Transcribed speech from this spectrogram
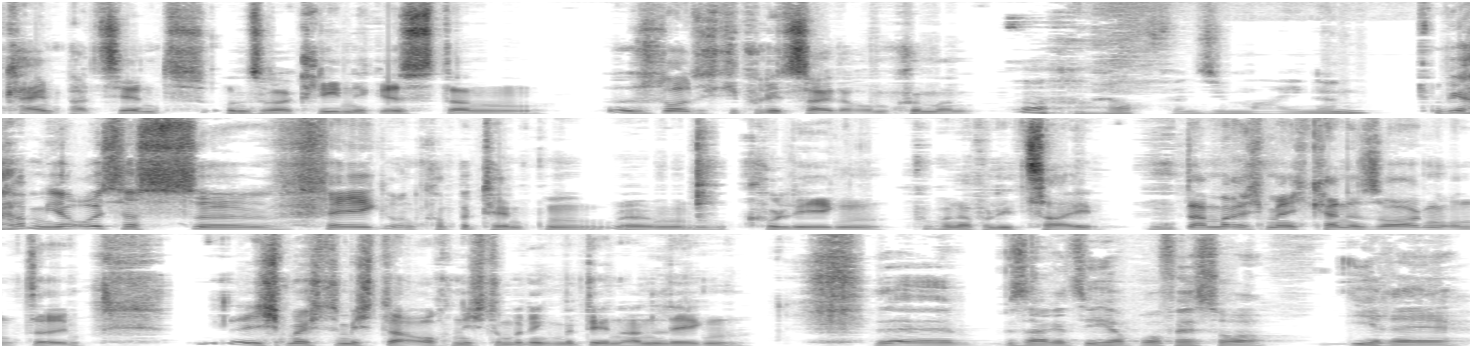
kein Patient unserer Klinik ist, dann soll sich die Polizei darum kümmern. Ach. Naja, wenn Sie meinen. Wir haben hier äußerst äh, fähige und kompetenten ähm, Kollegen von der Polizei. Da mache ich mir eigentlich keine Sorgen und äh, ich möchte mich da auch nicht unbedingt mit denen anlegen. Äh, sagen Sie, Herr Professor, Ihre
